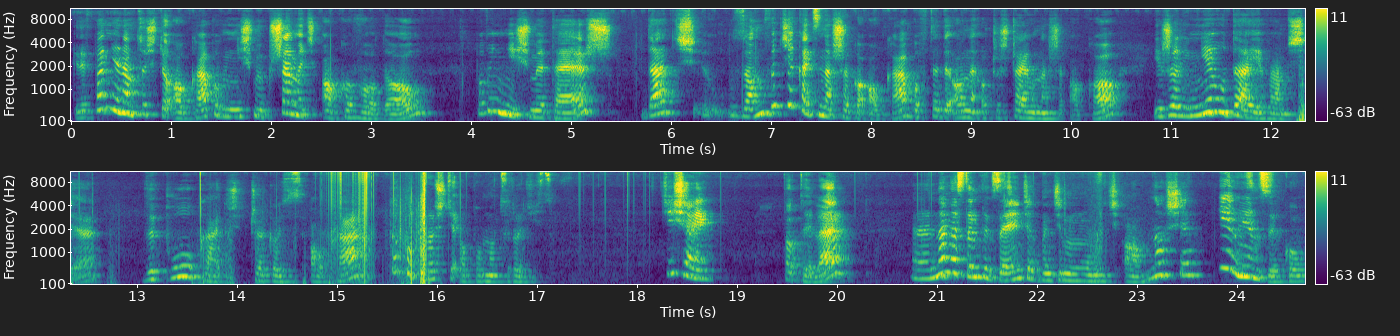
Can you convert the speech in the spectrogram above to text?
Kiedy wpadnie nam coś do oka, powinniśmy przemyć oko wodą. Powinniśmy też dać łzom wyciekać z naszego oka, bo wtedy one oczyszczają nasze oko. Jeżeli nie udaje Wam się wypłukać czegoś z oka, to poproście o pomoc rodziców. Dzisiaj to tyle. E, Na następnych zajęciach będziemy mówić o nosie i o języku.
